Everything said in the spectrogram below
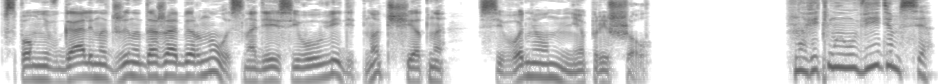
Вспомнив Галина, Джина даже обернулась, надеясь его увидеть, но тщетно. Сегодня он не пришел. «Но ведь мы увидимся!»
